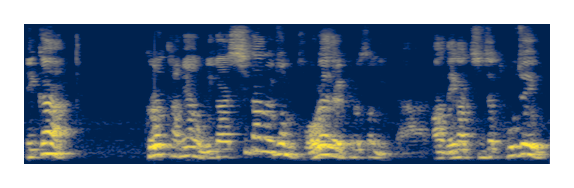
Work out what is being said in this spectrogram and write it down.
그러니까 그렇다면 우리가 시간을 좀 벌어야 될 필요성이 있다. 아, 내가 진짜 도저히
